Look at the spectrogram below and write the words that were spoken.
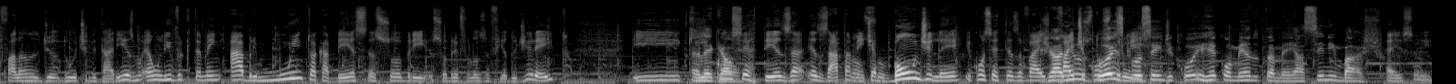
falando de- do utilitarismo. É um livro que também abre muito a cabeça sobre, sobre a filosofia do direito. E que É legal. com certeza, exatamente, Nossa. é bom de ler e com certeza vai, Já vai li te os dois que você indicou e recomendo também. Assina embaixo. É isso aí.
